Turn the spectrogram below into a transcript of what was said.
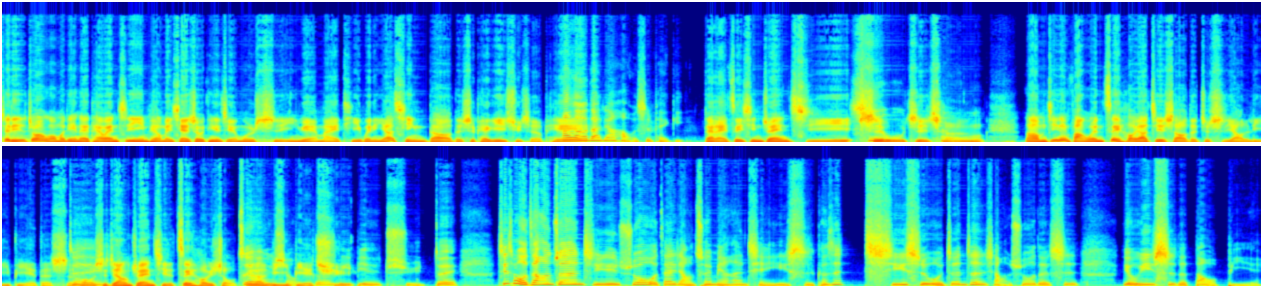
这里是中央广播电台台湾之音，朋友们现在收听的节目是音乐 MIT，为您邀请到的是 Peggy 许哲佩 Hello，大家好，我是 Peggy。带来最新专辑《失失物之城城》。那我们今天访问最后要介绍的就是要离别的时候，是这张专辑的最后一首歌《离别曲离》。别曲》对，其实我这张专辑说我在讲催眠和潜意识，可是其实我真正想说的是有意识的道别。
